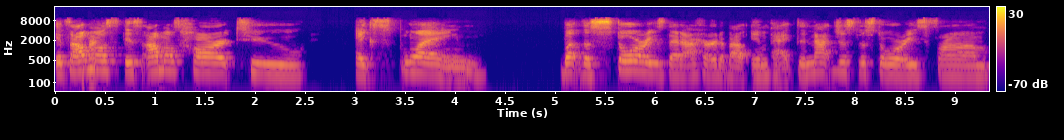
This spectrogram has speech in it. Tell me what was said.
it's almost it's almost hard to explain but the stories that i heard about impact and not just the stories from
